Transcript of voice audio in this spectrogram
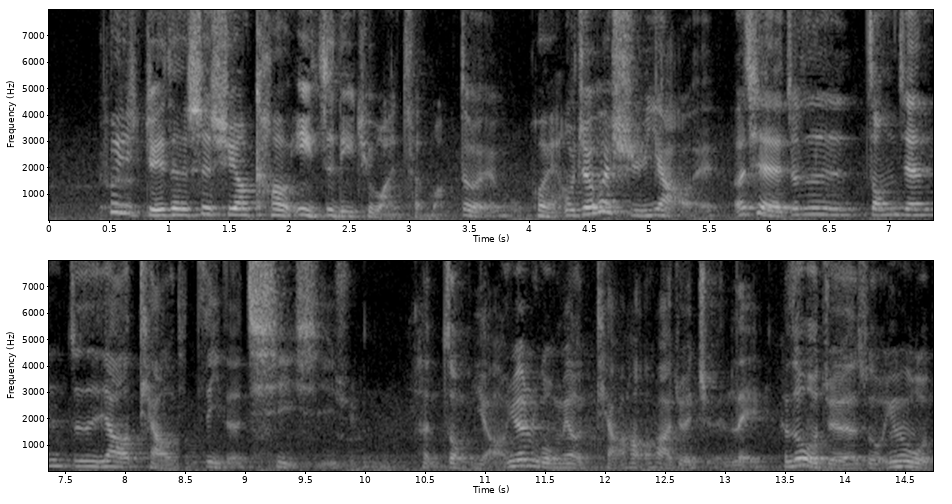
会觉得是需要靠意志力去完成吗？对，会啊，我觉得会需要哎、欸，而且就是中间就是要调自己的气息很重要，因为如果没有调好的话，就会觉得累。可是我觉得说，因为我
